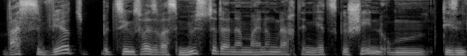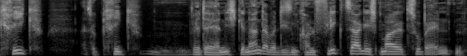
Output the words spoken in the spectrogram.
Was wird bzw. was müsste deiner Meinung nach denn jetzt geschehen, um diesen Krieg, also Krieg wird er ja nicht genannt, aber diesen Konflikt, sage ich mal, zu beenden?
